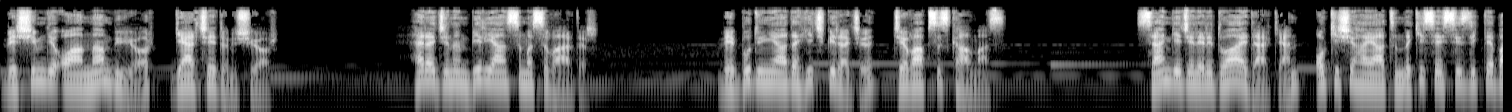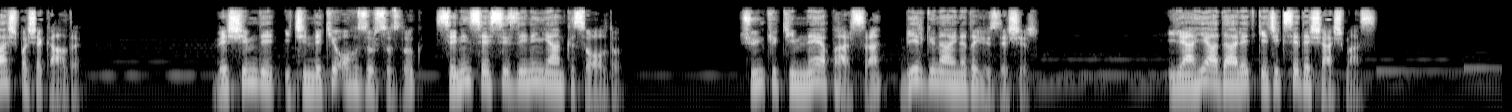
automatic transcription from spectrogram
Ve şimdi o anlam büyüyor, gerçeğe dönüşüyor. Her acının bir yansıması vardır. Ve bu dünyada hiçbir acı, cevapsız kalmaz. Sen geceleri dua ederken, o kişi hayatındaki sessizlikle baş başa kaldı. Ve şimdi, içindeki o huzursuzluk, senin sessizliğinin yankısı oldu. Çünkü kim ne yaparsa, bir gün aynada yüzleşir. İlahi adalet gecikse de şaşmaz.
